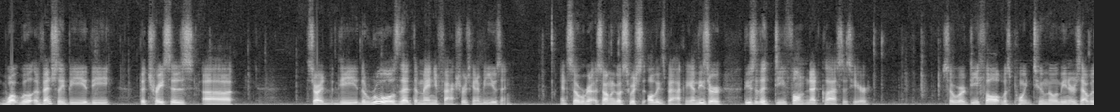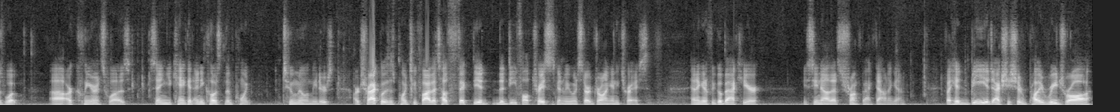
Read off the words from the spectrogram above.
what will eventually be the the traces, uh, sorry, the the rules that the manufacturer is going to be using. And so we're gonna, so I'm going to go switch all these back. Again, these are these are the default net classes here. So our default was 0.2 millimeters. That was what uh, our clearance was, saying you can't get any closer than 0.2 millimeters. Our track width is 0.25. That's how thick the the default trace is going to be when we start drawing any trace. And again, if we go back here, you see now that's shrunk back down again. If I hit B, it actually should probably redraw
